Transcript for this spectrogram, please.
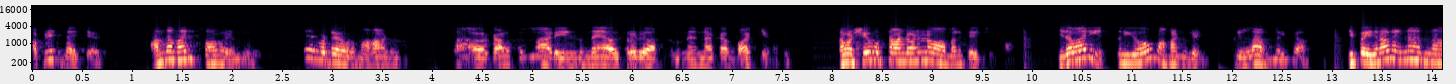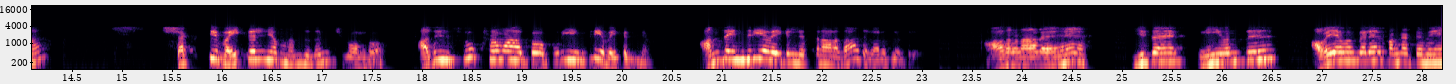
அப்படின்னு சாய்ச்சியாரு அந்த மாதிரி சுவாமி எழுந்தது ஏற்பட்ட ஒரு மகான் அவர் காலத்துலாம் அப்படி இருந்தேன் அவர் திருவிழா வார்த்தை இருந்தேன்னாக்கா பாக்கியம் அது. நம்ம சிவபுத்தாண்டவன்னு நம்ம மாதிரி தெரிஞ்சுக்கோம் இத மாதிரி எத்தனையோ மகான்கள் இப்படி எல்லாம் இருந்திருக்கா இப்ப இதனால என்னன்னா சக்தி வைகல்யம் வந்ததுன்னு வச்சுக்கோங்க. அது சூக்ஷமா இருக்கக்கூடிய இந்திரிய வைகல்யம். அந்த இந்திரிய வைகல்யத்தினாலதான் அது வருது. அதனால இத நீ வந்து அவயவங்களே பண்ணட்டுமே.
